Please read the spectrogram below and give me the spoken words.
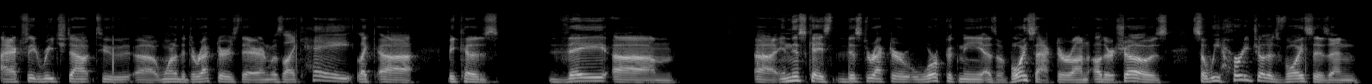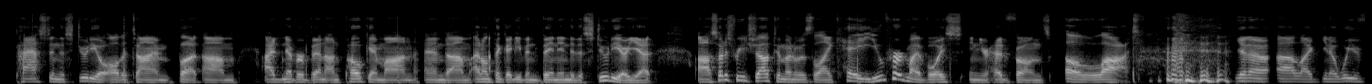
I actually reached out to uh, one of the directors there and was like, "Hey, like, uh, because they, um, uh, in this case, this director worked with me as a voice actor on other shows, so we heard each other's voices and passed in the studio all the time. But um, I'd never been on Pokemon, and um, I don't think I'd even been into the studio yet. Uh, so I just reached out to him and was like, "Hey, you've heard my voice in your headphones a lot. you know, uh, like you know, we've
